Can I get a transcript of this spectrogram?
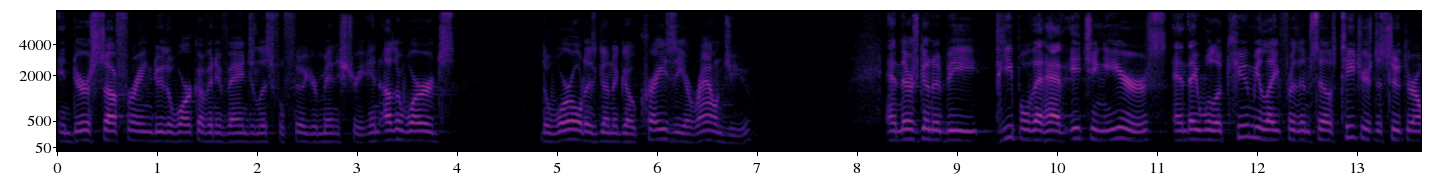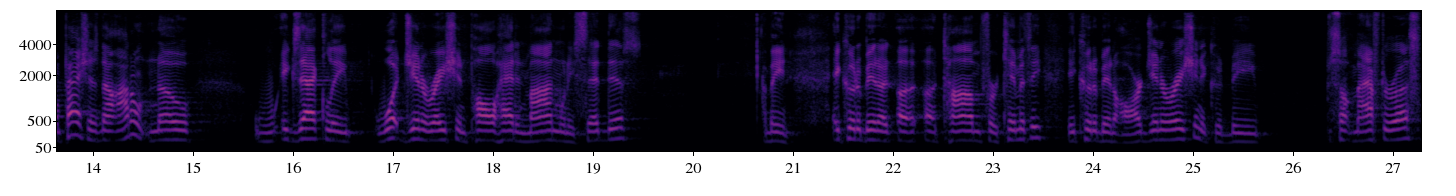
endure suffering, do the work of an evangelist, fulfill your ministry. In other words, the world is going to go crazy around you. And there's going to be people that have itching ears, and they will accumulate for themselves teachers to suit their own passions. Now, I don't know exactly what generation Paul had in mind when he said this. I mean, it could have been a, a, a, time for Timothy, it could have been our generation, it could be something after us.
